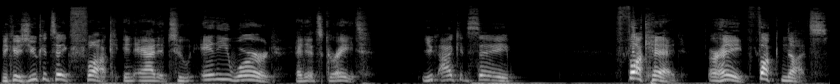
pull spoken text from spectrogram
because you could take fuck and add it to any word and it's great. You, I could say fuckhead or hey, fuck nuts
